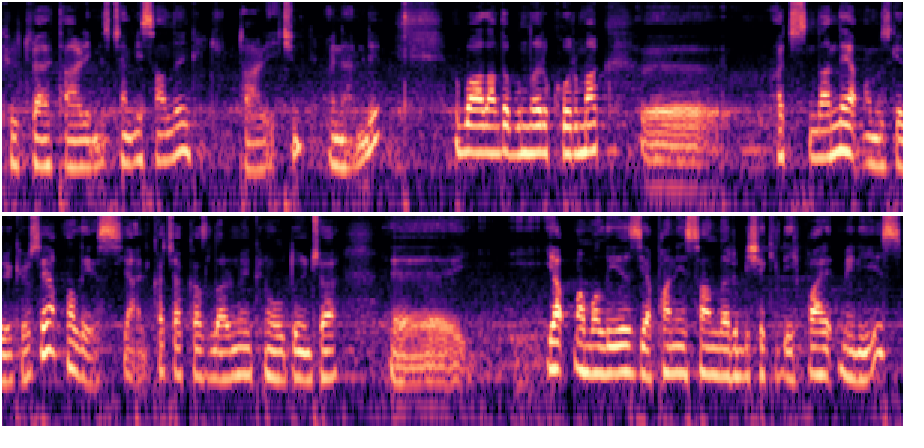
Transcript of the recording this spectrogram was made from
kültürel tarihimiz için hem insanlığın kültür tarihi için önemli. Bu bağlamda bunları korumak e, açısından ne yapmamız gerekiyorsa yapmalıyız. Yani kaçak kazılar mümkün olduğunca e, yapmamalıyız. Yapan insanları bir şekilde ihbar etmeliyiz.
